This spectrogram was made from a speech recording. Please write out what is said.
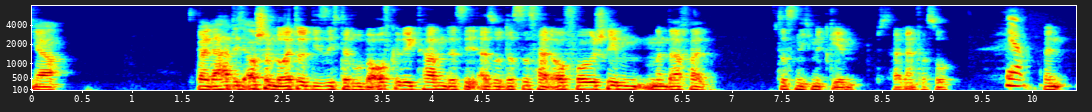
ja, weil da hatte ich auch schon Leute, die sich darüber aufgeregt haben, dass sie, also das ist halt auch vorgeschrieben, man darf halt das nicht mitgeben. Das ist halt einfach so. Ja. Wenn,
